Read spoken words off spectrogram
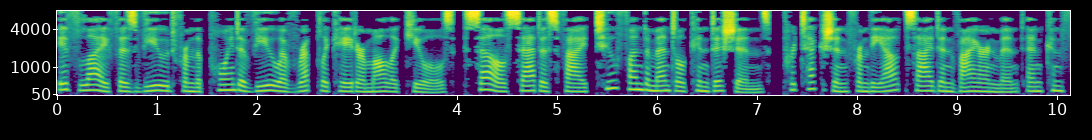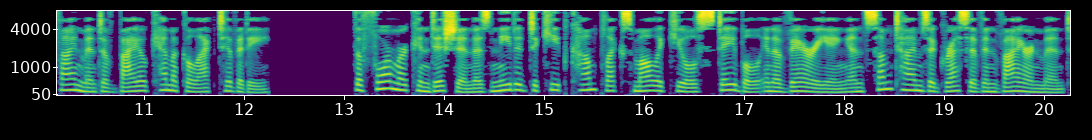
If life is viewed from the point of view of replicator molecules, cells satisfy two fundamental conditions, protection from the outside environment and confinement of biochemical activity. The former condition is needed to keep complex molecules stable in a varying and sometimes aggressive environment,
